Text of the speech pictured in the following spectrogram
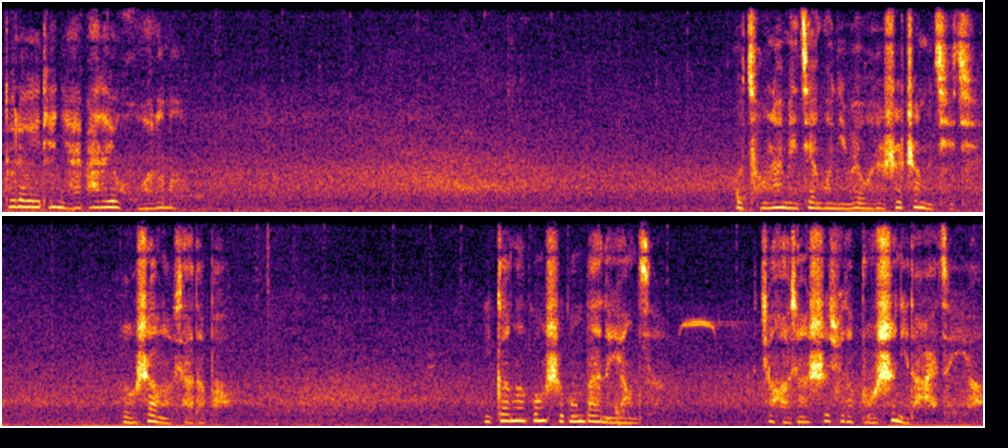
多留一天，你还怕他又活了吗？我从来没见过你为我的事这么积极，楼上楼下的跑。你刚刚公事公办的样子，就好像失去的不是你的孩子一样。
